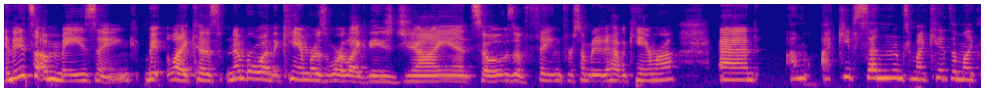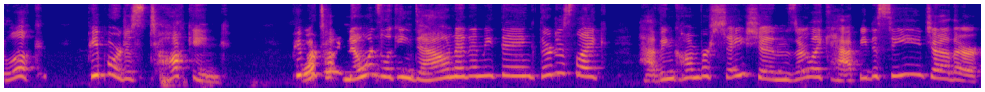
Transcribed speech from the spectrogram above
and it's amazing. Like, because number one, the cameras were like these giant, so it was a thing for somebody to have a camera. And um, I keep sending them to my kids. I'm like, look, people are just talking. People are talking. No one's looking down at anything. They're just like having conversations. They're like happy to see each other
